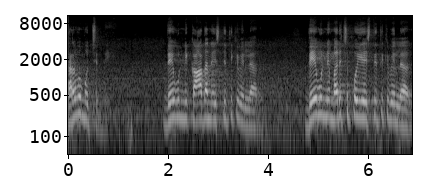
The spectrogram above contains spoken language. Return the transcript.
గర్వం వచ్చింది. దేవుణ్ణి కాదనే స్థితికి వెళ్ళారు. దేవుణ్ణి మరిచిపోయే స్థితికి వెళ్ళారు.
